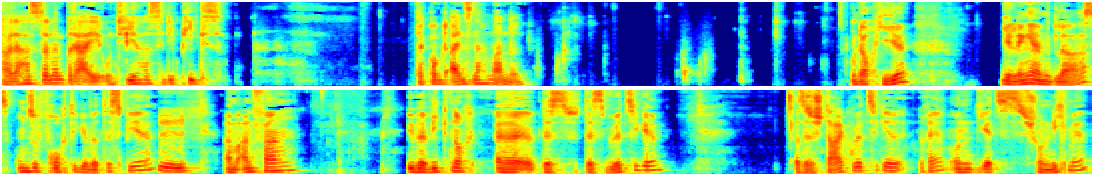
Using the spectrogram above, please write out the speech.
Aber da hast du dann einen Brei und hier hast du die Peaks. Da kommt eins nach dem anderen. Und auch hier, je länger im Glas, umso fruchtiger wird das Bier. Mhm. Am Anfang überwiegt noch äh, das, das Würzige, also das starkwürzigere und jetzt schon nicht mehr.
